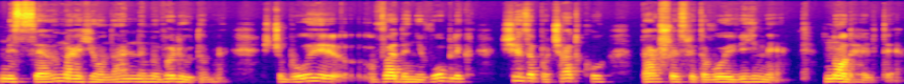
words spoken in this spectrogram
місцевими регіональними валютами, що були введені в облік ще за початку Першої світової війни Нотгельти.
